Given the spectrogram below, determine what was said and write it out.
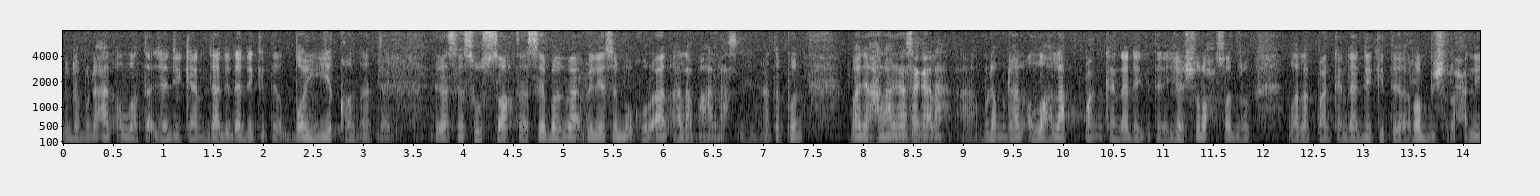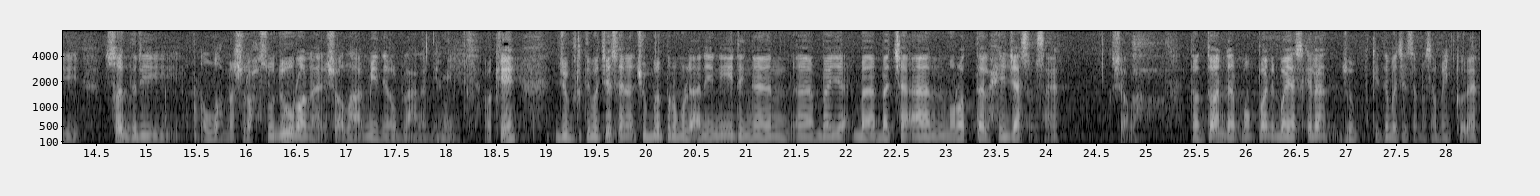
mudah-mudahan Allah tak jadikan dada-dada kita dayiqan eh. Ya. Terasa susah, terasa berat bila sebut Quran, alah malasnya ataupun banyak halangan sangatlah. Uh, mudah-mudahan Allah lapangkan dada kita. Yashrah sadra. Allah lapangkan dada kita. Rabbi shrah li sadri. Allah mashrah sudurana insya-Allah. Amin ya rabbal alamin. Amin. Okey, jom kita baca. Saya nak cuba permulaan ini dengan uh, baya, bacaan Murattal Hijaz Ustaz. Eh? InsyaAllah. Tuan-tuan dan puan-puan ibu ayah sekalian, jom kita baca sama-sama ikut. Eh?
